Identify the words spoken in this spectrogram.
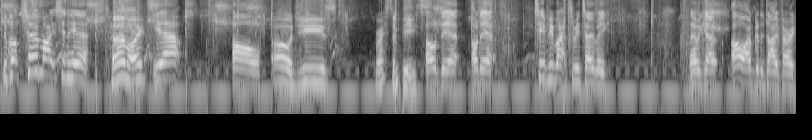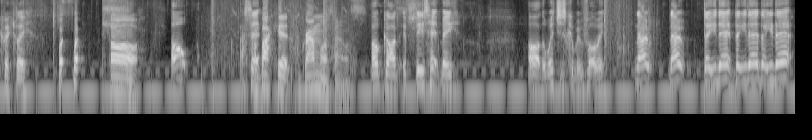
They've got termites in here. Termites. Yeah. Oh. Oh, jeez. Rest in peace. Oh dear. Oh dear. TP back to me, Toby. There we go. Oh, I'm gonna die very quickly. What? What? Oh, Oh. That's I'm it. back at Grandma's house. Oh god, if these hit me. Oh, the witch is coming for me. No, no, don't you dare, don't you dare, don't you dare.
